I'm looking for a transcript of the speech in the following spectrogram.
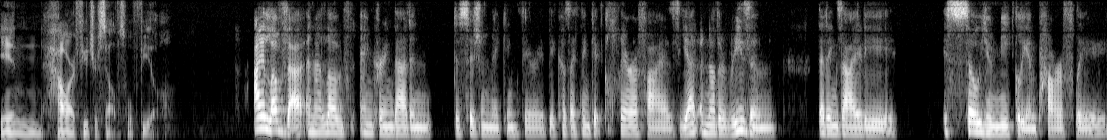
in how our future selves will feel. I love that. And I love anchoring that in decision making theory because I think it clarifies yet another reason that anxiety is so uniquely and powerfully,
